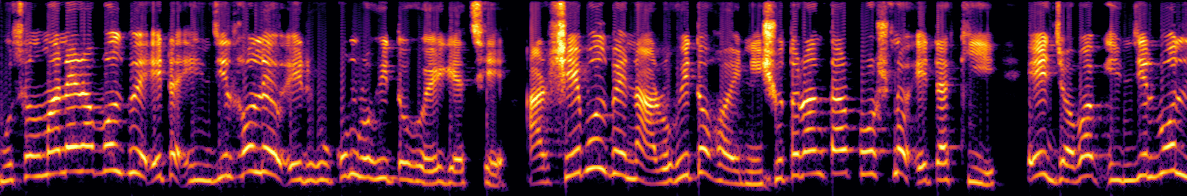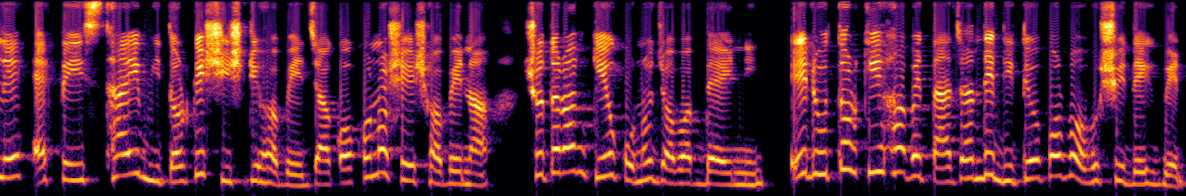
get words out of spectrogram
মুসলমানেরা বলবে, এটা ইঞ্জিল হলেও এর হুকুম রহিত হয়ে গেছে। আর সে বলবে, না, রহিত হয়নি। সুতরাং তার প্রশ্ন, এটা কি? এই জবাব ইঞ্জিল বললে, একটা স্থায়ী বিতর্কের সৃষ্টি হবে, যা কখনো শেষ হবে না। সুতরাং কেউ কোনো জবাব দেয়নি। এর উত্তর কি হবে তা জানতে দ্বিতীয় পর্ব অবশ্যই দেখবেন।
